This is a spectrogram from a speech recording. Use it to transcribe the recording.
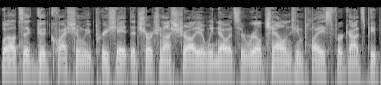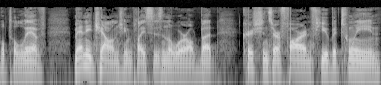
Well, it's a good question. We appreciate the church in Australia. We know it's a real challenging place for God's people to live. Many challenging places in the world, but Christians are far and few between.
